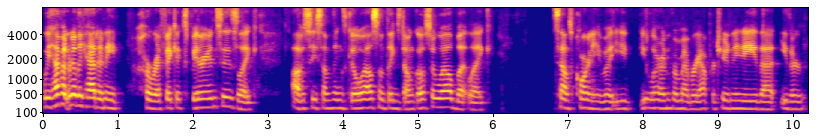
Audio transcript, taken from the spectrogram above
we haven't really had any horrific experiences. Like obviously some things go well, some things don't go so well, but like sounds corny, but you you learn from every opportunity that either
